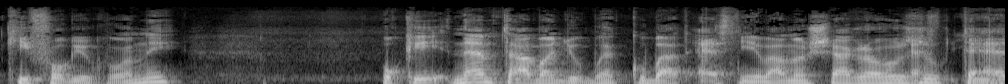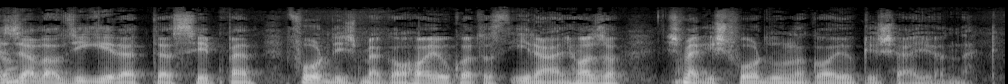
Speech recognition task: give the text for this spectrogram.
ki fogjuk vonni, oké, okay, nem támadjuk meg Kubát, ezt nyilvánosságra hozzuk, ezt te ezzel az ígérettel szépen fordíts meg a hajókat, azt irány haza, és meg is fordulnak a hajók, és eljönnek.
